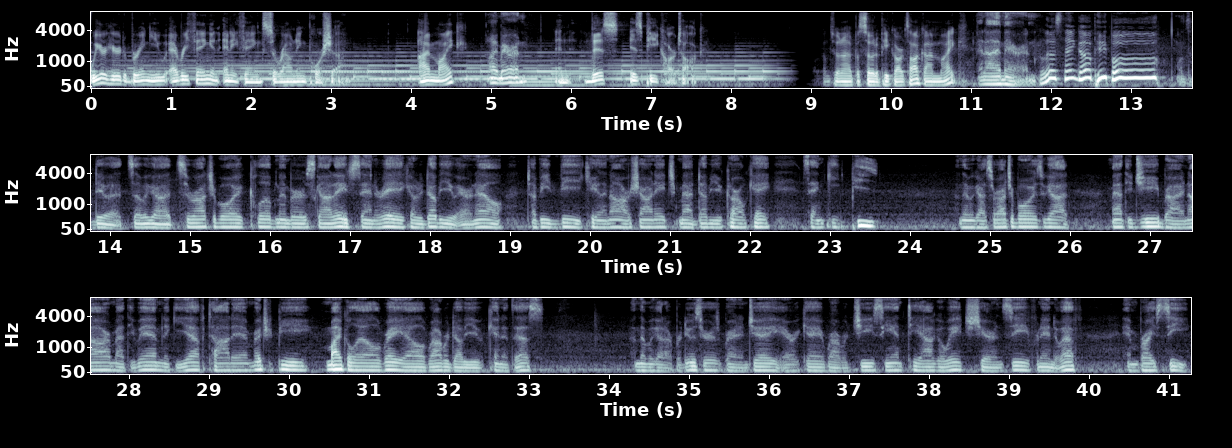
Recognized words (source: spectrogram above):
We are here to bring you everything and anything surrounding Porsche. I'm Mike, I'm Aaron. and this is P Car Talk. Welcome to an episode of P Car Talk. I'm Mike. And I'm Aaron. Let's thank our people. Let's do it. So we got Sriracha Boy, club members Scott H, Sander A, Cody W, Aaron L, Javid V, Kaylin R, Sean H, Matt W, Carl K, Sankeet P. And then we got Sriracha Boys. We got Matthew G, Brian R, Matthew M, Nikki F, Todd M, Richard P, Michael L, Ray L, Robert W, Kenneth S. And then we got our producers Brandon J, Eric A, Robert G, Santiago H, Sharon C, Fernando F, and Bryce C.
